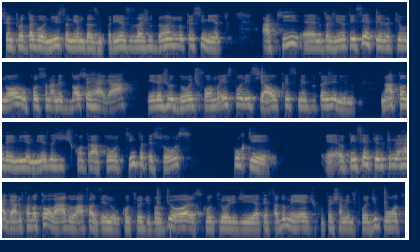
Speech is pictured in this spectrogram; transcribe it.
sendo protagonista mesmo das empresas, ajudando no crescimento. Aqui é, no Tangerino, eu tenho certeza que o, no, o posicionamento do nosso RH ele ajudou de forma exponencial o crescimento do Tangerino. Na pandemia mesmo, a gente contratou 30 pessoas, porque é, eu tenho certeza que meu RH não estava atolado lá fazendo controle de banco de horas, controle de atestado médico, fechamento de folha de ponto,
